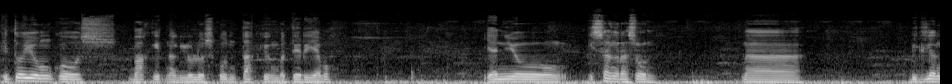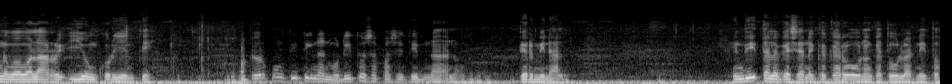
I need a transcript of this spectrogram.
Ito yung cause bakit naglulus contact yung baterya mo. Yan yung isang rason na biglang nawawala yung kuryente. Pero kung titingnan mo dito sa positive na ano terminal, hindi talaga siya nagkakaroon ng katulad nito.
